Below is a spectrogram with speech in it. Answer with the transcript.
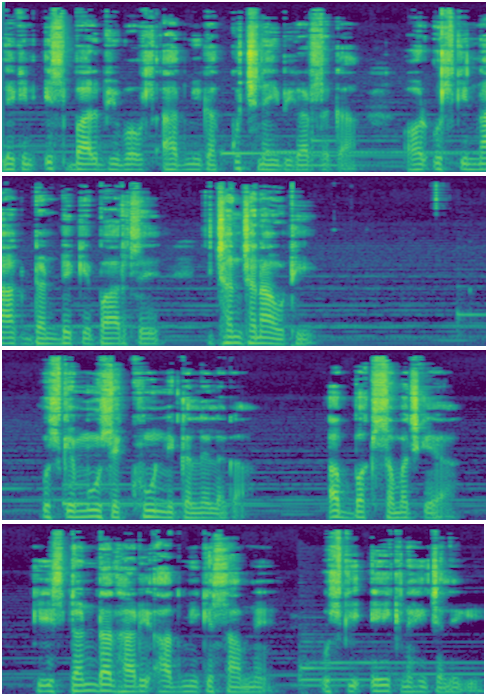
लेकिन इस बार भी वह उस आदमी का कुछ नहीं बिगाड़ सका और उसकी नाक डंडे के बार से झनझना उठी। उसके मुँह से खून निकलने लगा। अब बक समझ गया कि इस डंडाधारी आदमी के सामने उसकी एक नहीं चलेगी।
